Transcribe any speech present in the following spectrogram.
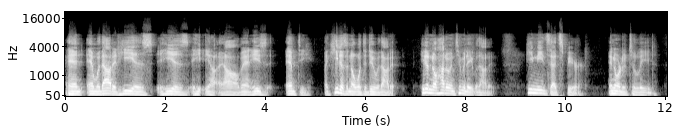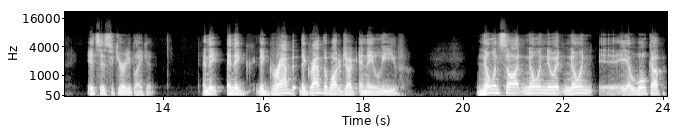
and and without it, he is he is he, you know, oh man, he's empty. Like he doesn't know what to do without it. He doesn't know how to intimidate without it. He needs that spear in order to lead. It's his security blanket. And they and they they grab they grab the water jug and they leave no one saw it. No one knew it. No one uh, woke up.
